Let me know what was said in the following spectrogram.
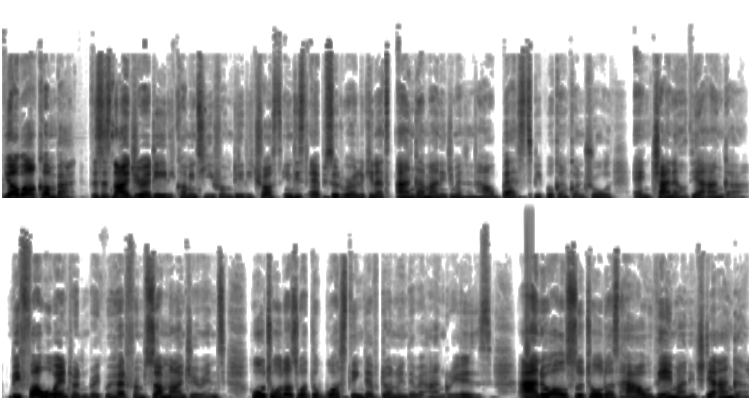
You're welcome back. This is Nigeria Daily coming to you from Daily Trust. In this episode, we're looking at anger management and how best people can control and channel their anger. Before we went on break, we heard from some Nigerians who told us what the worst thing they've done when they were angry is, and also told us how they manage their anger.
